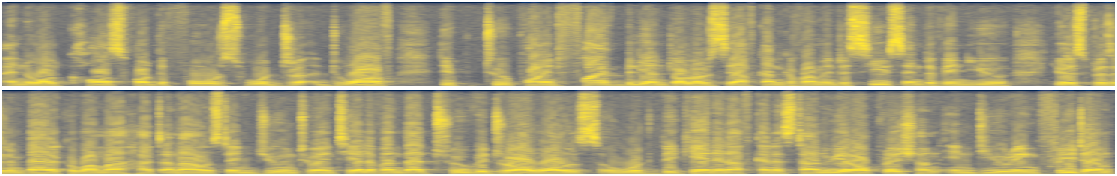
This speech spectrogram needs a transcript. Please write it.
annual cost for the force would dwarf the $2.5 billion the Afghan government receives in revenue. U.S. President Barack Obama had announced in June 2011 that true withdrawals would begin in Afghanistan Afghanistan, where Operation Enduring Freedom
